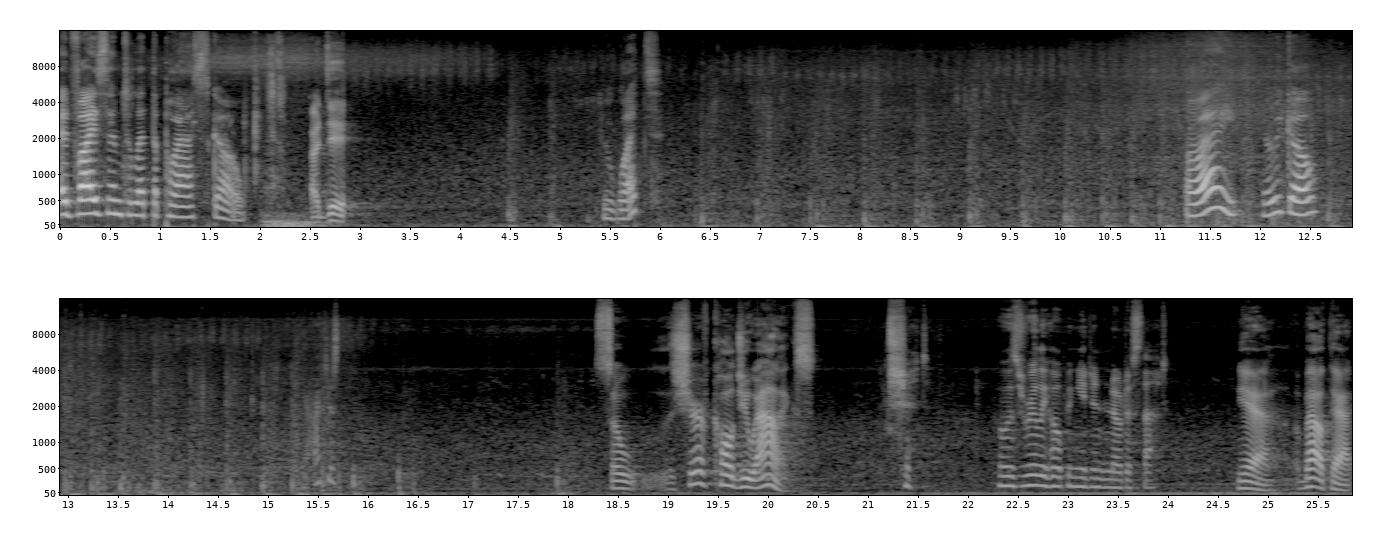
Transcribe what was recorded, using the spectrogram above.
advise him to let the blast go. I did. Do what? Alright, here we go. I just. So, the sheriff called you Alex. Shit. I was really hoping you didn't notice that. Yeah, about that.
